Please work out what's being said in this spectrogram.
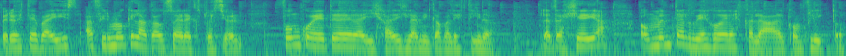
pero este país afirmó que la causa de la explosión fue un cohete de la yihad islámica palestina. La tragedia aumenta el riesgo de la escalada del conflicto.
